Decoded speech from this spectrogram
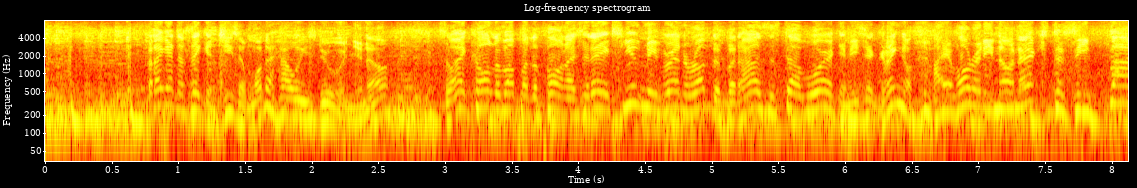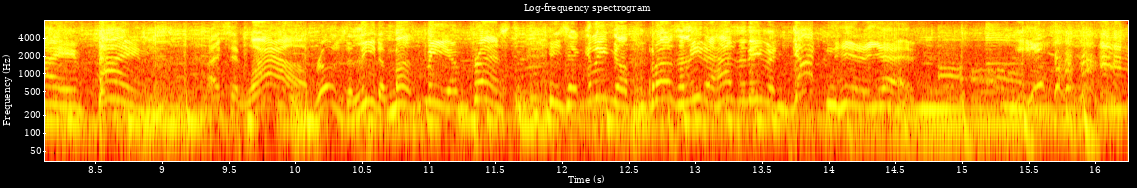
But I got to thinking, geez, I wonder how he's doing, you know? So I called him up on the phone. I said, hey, excuse me for interrupting, but how's the stuff working? He said, gringo, I have already known ecstasy five times. I said, wow, Rosalita must be impressed. He said, gringo, Rosalita hasn't even gotten here yet.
